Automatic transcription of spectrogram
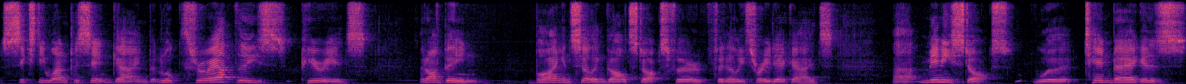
61% gain. But look, throughout these periods, and I've been buying and selling gold stocks for, for nearly three decades, uh, many stocks were 10 baggers,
